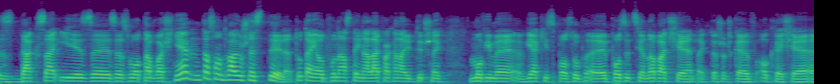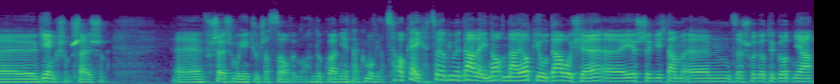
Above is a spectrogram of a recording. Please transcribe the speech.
z DAXa i z, ze złota właśnie. To są dwa różne style. Tutaj o 12 na live'ach analitycznych mówimy w jaki sposób e, pozycjonować się tak troszeczkę w okresie e, większym, szerszym. E, w szerszym ujęciu czasowym, o, dokładnie tak mówiąc. Ok, co robimy dalej? No, na ropie udało się jeszcze gdzieś tam zeszłego tygodnia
